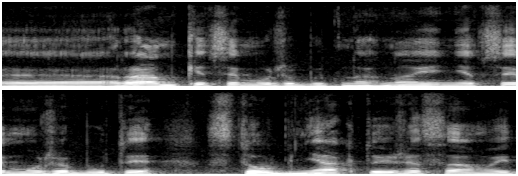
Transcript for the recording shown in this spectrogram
е, ранки, це може бути нагноєння, це може бути стовбняк той же самий.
